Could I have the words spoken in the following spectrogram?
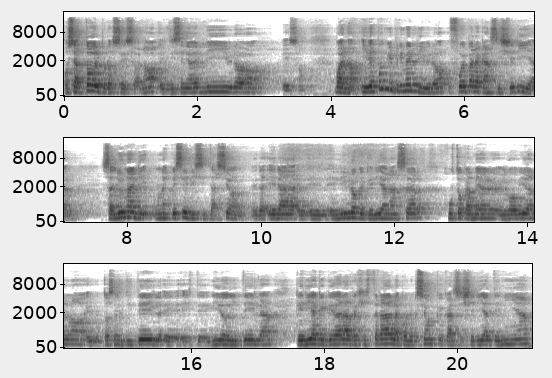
o sea, todo el proceso, ¿no? El diseño del libro, eso. Bueno, y después mi primer libro fue para Cancillería. Salió una, una especie de licitación. Era, era el, libro que querían hacer, justo cambiar el gobierno. Entonces Ditel, eh, este, Guido Ditela quería que quedara registrada la colección que Cancillería tenía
